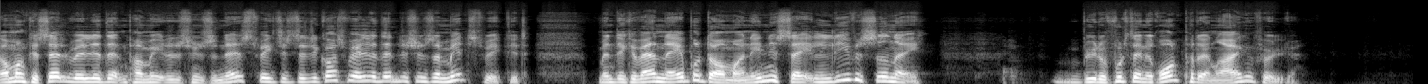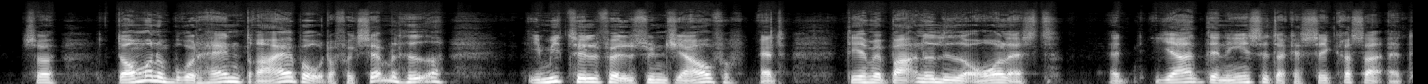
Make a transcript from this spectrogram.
Dommeren kan selv vælge den parameter, de synes er næst vigtigst, og de kan også vælge den, de synes er mindst vigtigt. Men det kan være, at nabodommeren inde i salen lige ved siden af bytter fuldstændig rundt på den rækkefølge. Så Dommerne burde have en drejebog, der for eksempel hedder, i mit tilfælde synes jeg jo, at det her med barnet lider overlast, at jeg er den eneste, der kan sikre sig, at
